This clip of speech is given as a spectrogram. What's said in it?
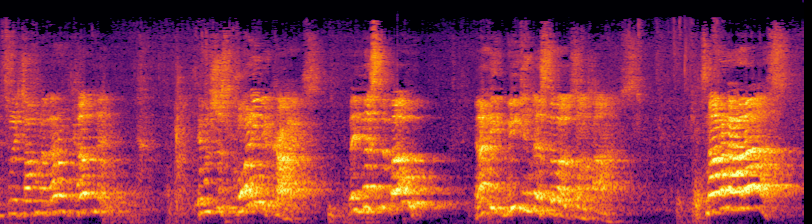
That's what he's talking about. That old covenant. It was just pointing to Christ. They missed the boat. And I think we can miss the boat sometimes. It's not about us.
